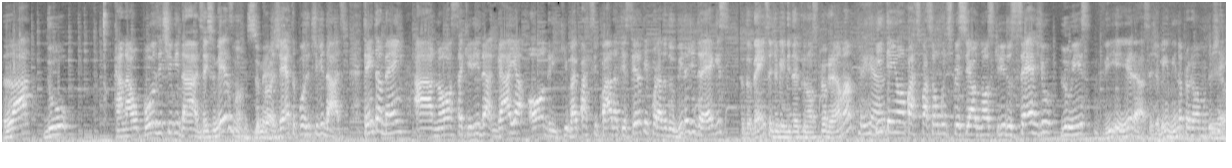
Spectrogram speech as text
lá do canal Positividades, é isso mesmo? Isso do mesmo. projeto Positividades. Tem também a nossa querida Gaia Ogre, que vai participar da terceira temporada do Vida de Drags. Tudo bem? Seja bem-vinda aqui no nosso programa. Obrigada. E tem uma participação muito especial do nosso querido Sérgio Luiz Vieira. Seja bem-vindo ao programa Muito G.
